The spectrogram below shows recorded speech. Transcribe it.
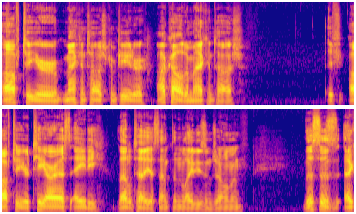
off to your Macintosh computer, I call it a Macintosh. If off to your TRS-80, that'll tell you something, ladies and gentlemen. This is a,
